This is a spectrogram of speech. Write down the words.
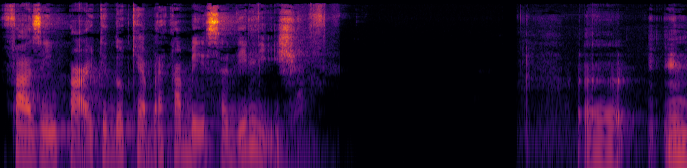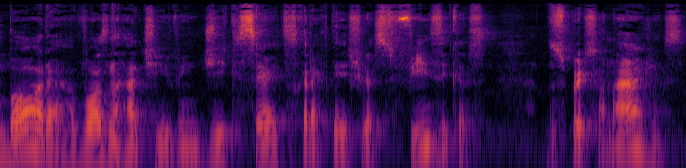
fazem parte do quebra-cabeça de Lígia. Uh, embora a voz narrativa indique certas características físicas dos personagens,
